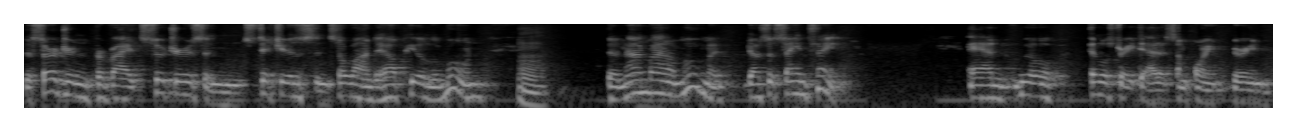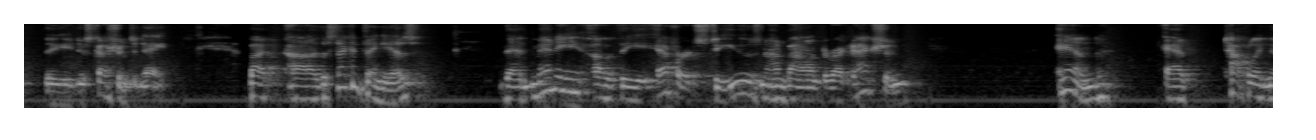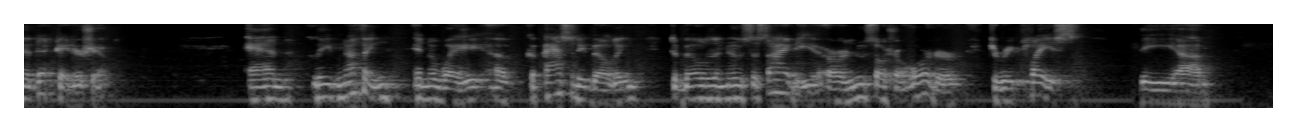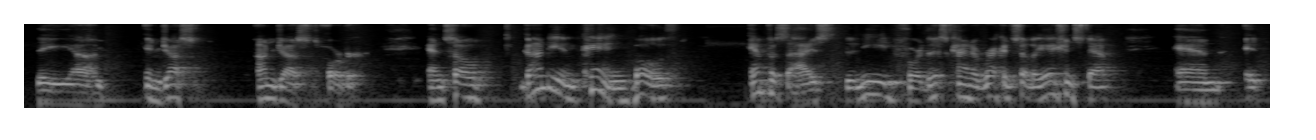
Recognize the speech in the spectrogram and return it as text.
the surgeon provides sutures and stitches and so on to help heal the wound, mm. the nonviolent movement does the same thing. And we'll illustrate that at some point during the discussion today. But uh, the second thing is that many of the efforts to use nonviolent direct action end at toppling the dictatorship. and leave nothing in the way of capacity building to build a new society or a new social order to replace the, uh, the um, unjust, unjust order. And so Gandhi and King both emphasized the need for this kind of reconciliation step, and it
